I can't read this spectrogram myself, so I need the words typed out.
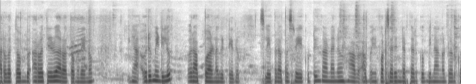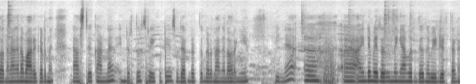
അറുപത്തൊമ്പത് അറുപത്തേഴും അറുപത്തൊമ്പതിനും ഒരു മിഡിലും ഒരു അപ്പുമാണ് കിട്ടിയത് സ്ലീപ്പർ അപ്പോൾ ശ്രീകുട്ടിയും കണ്ണനും കുറച്ച് നേരം എന്റെ അടുത്ത് കിടക്കും. പിന്നെ അങ്ങോട്ട് കിടക്കും. അങ്ങനെ അങ്ങനെ മാറി കിടന്ന് ലാസ്റ്റ് കണ്ണൻ എന്റെ അടുത്തും ശ്രീകുട്ടി സുധാറിന്റെ അടുത്തും കിടന്ന് അങ്ങനെ ഉറങ്ങി. പിന്നെ അതിന്റെ മിററിൽ നിന്ന് ഞാൻ വെറുതെ ഒന്ന് വീഡിയോ എടുത്താണ്.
